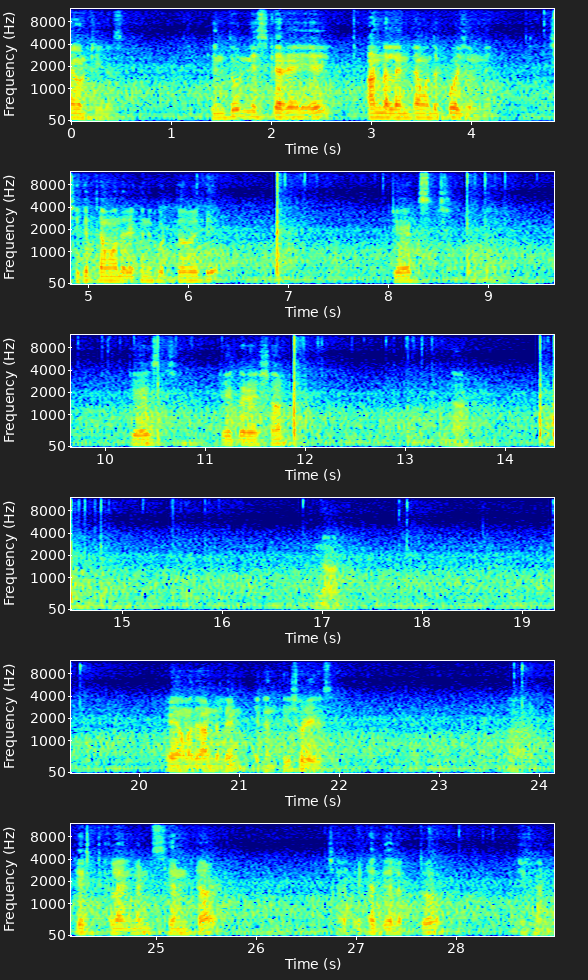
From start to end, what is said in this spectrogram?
এখন ঠিক আছে। কিন্তু নিষ্কারে এই আন্ডারলাইনটা আমাদের প্রয়োজন নেই। সেক্ষেত্রে আমাদের এখানে করতে হবে কি? টেক্সট টেক্সট ডেকোরেশন না না এই আমাদের আন্ডারলাইন এখান থেকে সরে গেছে। টেক্সট অ্যালাইনমেন্ট সেন্টার আচ্ছা এটা দিয়ে লাগতো এখানে।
